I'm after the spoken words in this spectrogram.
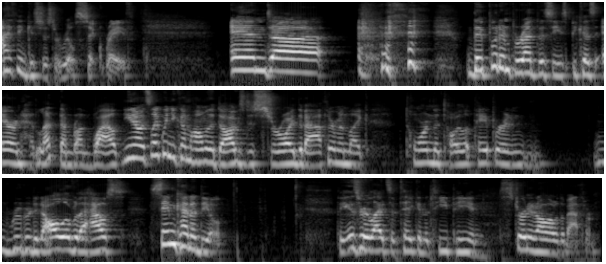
I think is just a real sick rave. And uh, they put in parentheses because Aaron had let them run wild. You know, it's like when you come home and the dogs destroyed the bathroom and, like, torn the toilet paper and rooted it all over the house. Same kind of deal. The Israelites have taken the TP and stirred it all over the bathroom.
